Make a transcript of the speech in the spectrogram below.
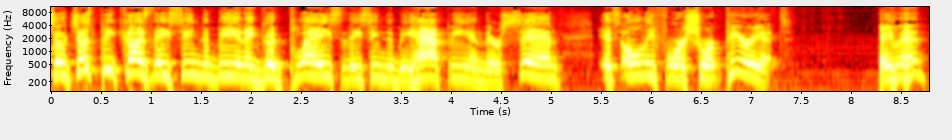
So just because they seem to be in a good place, they seem to be happy in their sin, it's only for a short period. Amen.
